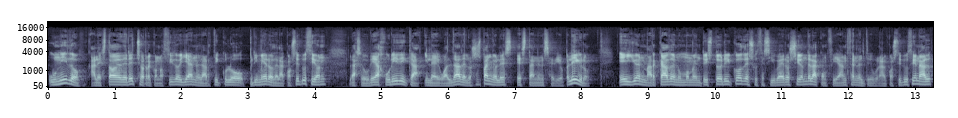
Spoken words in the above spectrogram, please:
unido al Estado de Derecho reconocido ya en el artículo primero de la Constitución, la seguridad jurídica y la igualdad de los españoles están en serio peligro ello enmarcado en un momento histórico de sucesiva erosión de la confianza en el Tribunal Constitucional,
